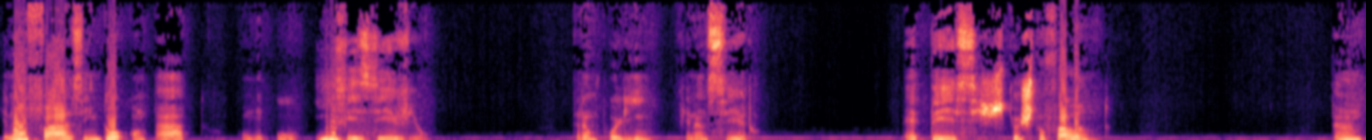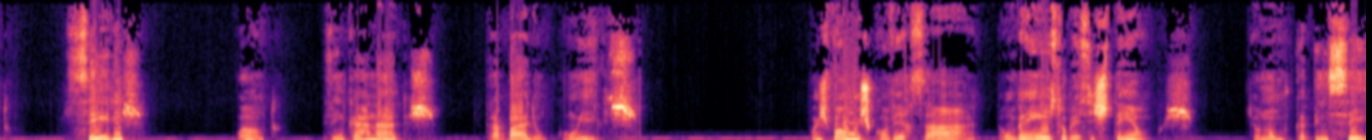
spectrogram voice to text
que não fazem do contato com o invisível trampolim financeiro. É desses que eu estou falando. Tanto os seres quanto os encarnados que trabalham com eles. Pois vamos conversar também sobre esses tempos que eu nunca pensei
